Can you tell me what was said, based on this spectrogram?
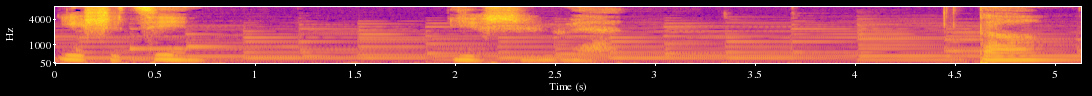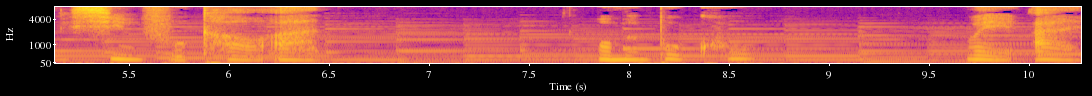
一时近，一时远。等幸福靠岸，我们不哭，为爱。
